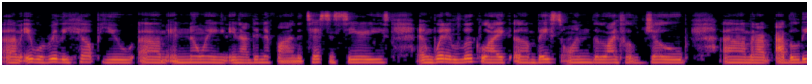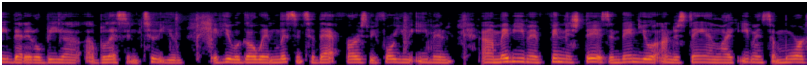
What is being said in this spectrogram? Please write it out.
um, it will really help you um, in knowing and identifying the testing series and what it looked like um, based on the life of Job. Um, and I, I believe believe that it'll be a, a blessing to you if you would go and listen to that first before you even um, maybe even finish this and then you'll understand like even some more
